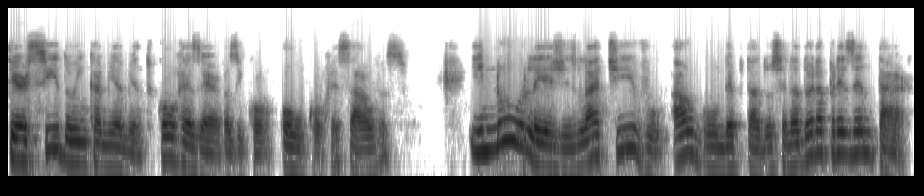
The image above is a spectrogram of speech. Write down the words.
ter sido um encaminhamento com reservas e com, ou com ressalvas, e no legislativo, algum deputado ou senador apresentar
